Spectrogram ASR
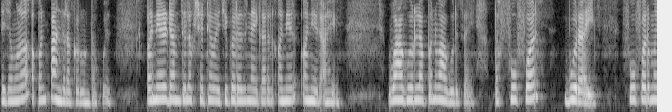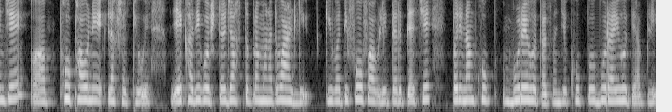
त्याच्यामुळं आपण पांजरा करून टाकूयात. अनेर डॅमचं लक्ष ठेवायची गरज नाही कारण अनेर अनेर आहे. वाघोरला पण वाघोरचा आहे. आता फोफर बुराई. फोफर म्हणजे फोफावणे लक्षात ठेवूया. म्हणजे एखादी गोष्ट जास्त प्रमाणात वाढली किंवा ती फोफावली तर त्याचे परिणाम खूप बुरे होतात म्हणजे खूप बुराई होते आपली.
